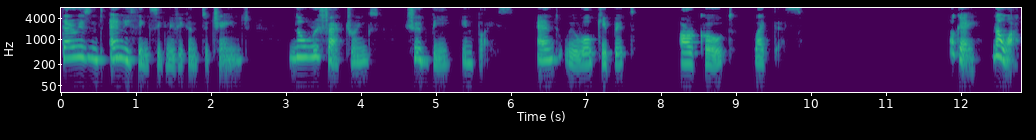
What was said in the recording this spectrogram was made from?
there isn't anything significant to change, no refactorings should be in place, and we will keep it, our code, like this. Okay, now what?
